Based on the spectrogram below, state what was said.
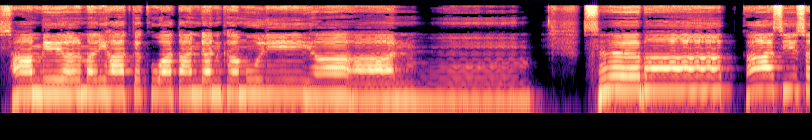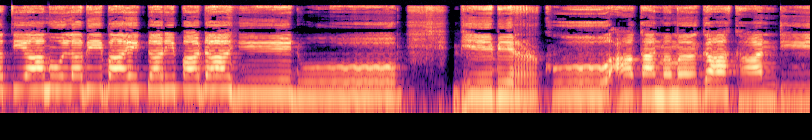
sambil melihat kekuatan dan kemuliaanmu. Sebab kasih setiamu lebih baik daripada hidup. Bibirku akan memegahkan di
